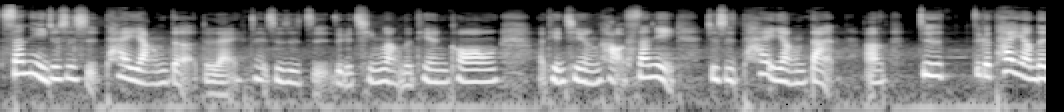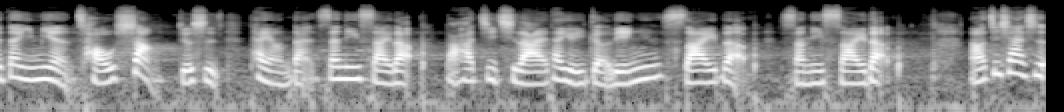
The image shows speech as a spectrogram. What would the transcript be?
？sunny 就是指太阳的，对不对？这就是指这个晴朗的天空啊，天气很好。sunny 就是太阳蛋啊，就是这个太阳的那一面朝上，就是太阳蛋。sunny side up，把它记起来，它有一个连音 side up，sunny side up。然后接下来是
